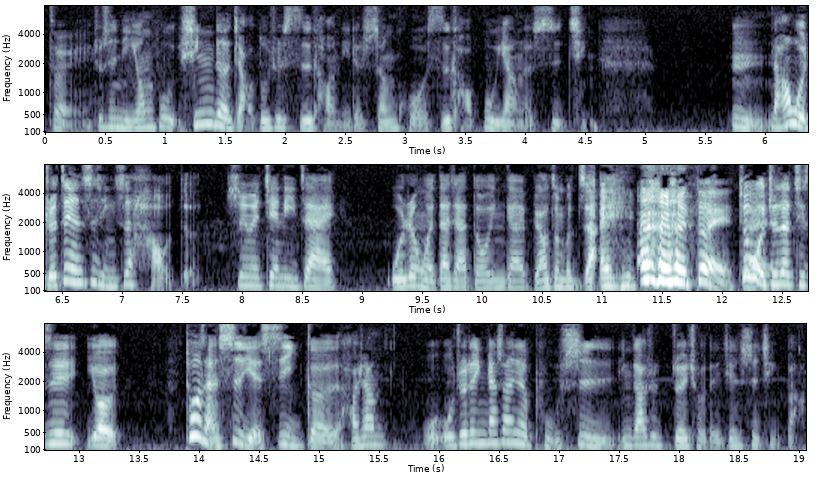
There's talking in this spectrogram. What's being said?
对，就是你用不新的角度去思考你的生活，思考不一样的事情。嗯，然后我觉得这件事情是好的，是因为建立在我认为大家都应该不要这么宅。对，就我觉得其实有拓展视野是一个，好像我我觉得应该算一个普世应该要去追求的一件事情吧。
